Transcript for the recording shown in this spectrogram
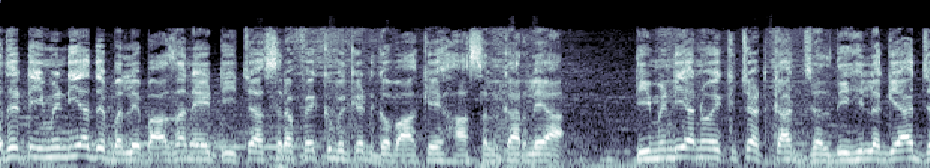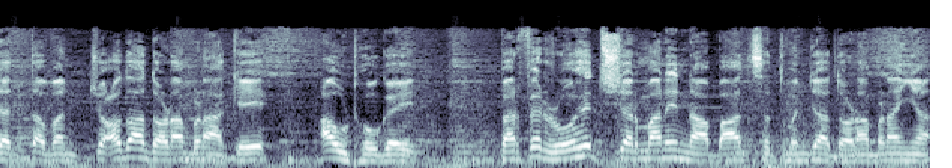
ਅਤੇ ਟੀਮ ਇੰਡੀਆ ਦੇ ਬੱਲੇਬਾਜ਼ਾਂ ਨੇ ਇਹ ਟੀਚਾ ਸਿਰਫ ਇੱਕ ਵਿਕਟ ਗਵਾ ਕੇ ਹਾਸਲ ਕਰ ਲਿਆ। ਟੀਮ ਇੰਡੀਆ ਨੂੰ ਇੱਕ ਝਟਕਾ ਜਲਦੀ ਹੀ ਲੱਗਿਆ ਜਦ ਧਵਨ 14 ਦੌੜਾਂ ਬਣਾ ਕੇ ਆਊਟ ਹੋ ਗਏ। ਪਰ ਫਿਰ ਰੋਹਿਤ ਸ਼ਰਮਾ ਨੇ ਨਾਬਾਦ 57 ਦੌੜਾਂ ਬਣਾਈਆਂ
